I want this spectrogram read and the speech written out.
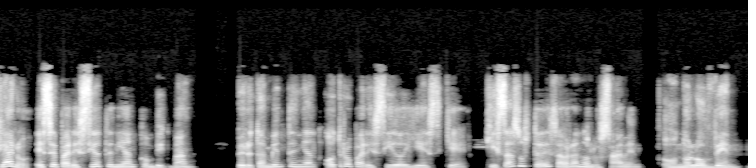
claro, ese parecido tenían con Big Bang, pero también tenían otro parecido y es que quizás ustedes ahora no lo saben o no lo ven,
